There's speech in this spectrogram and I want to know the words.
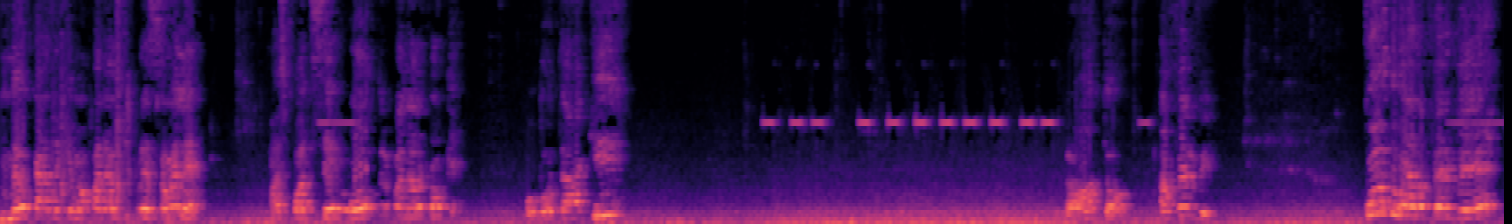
No meu caso aqui é uma panela de pressão elétrica, mas pode ser outra panela qualquer. Vou botar aqui. Pronto, a ferver. Quando ela ferver,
